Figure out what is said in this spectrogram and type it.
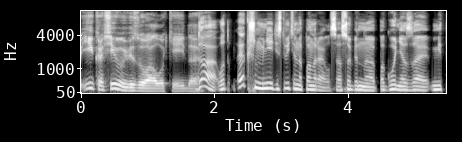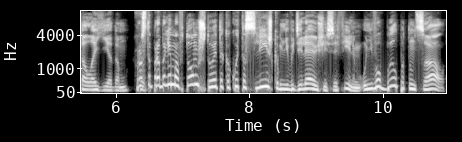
и красивый визуал, окей, да. Да, вот экшен мне действительно понравился, особенно погоня за металлоедом. Просто проблема в том, что это какой-то слишком невыделяющийся фильм. У него был потенциал,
